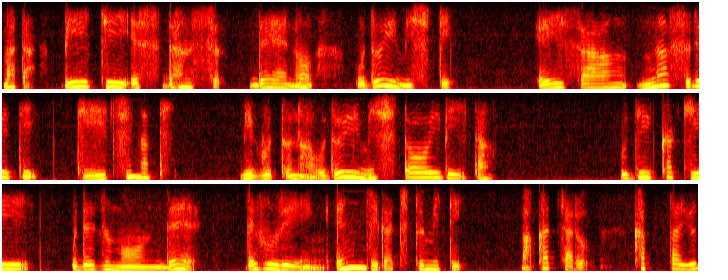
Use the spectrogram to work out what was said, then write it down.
また BTS ダンスでのうどいみしてエイサンナスリティティーチナティ。みぐとなうどいみしといびいたん。う di かき腕相撲でレフリン演じがちとみてまかちゃるかったゆっ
